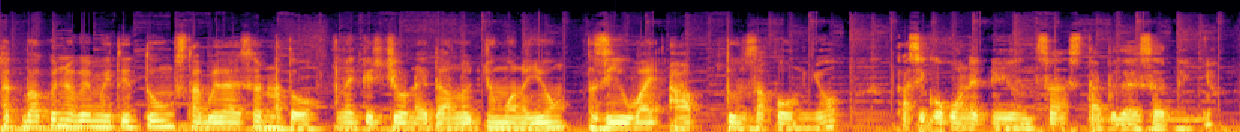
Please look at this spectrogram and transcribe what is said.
At bago nyo gamitin itong stabilizer na to, make sure na i-download nyo muna yung ZY app dun sa phone nyo kasi kukunik nyo yun sa stabilizer ninyo.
